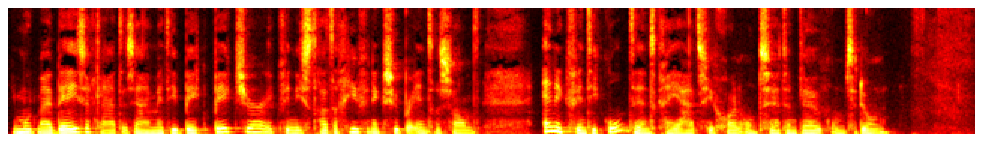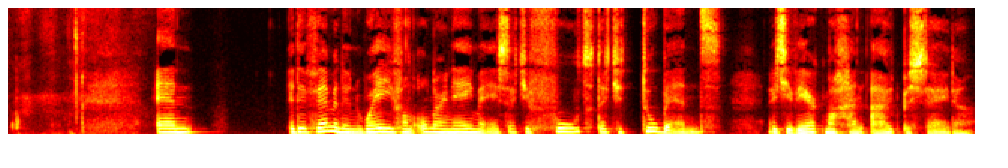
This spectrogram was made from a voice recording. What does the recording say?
Je moet mij bezig laten zijn met die big picture. Ik vind die strategie vind ik super interessant. En ik vind die contentcreatie gewoon ontzettend leuk om te doen. En de feminine way van ondernemen is dat je voelt dat je toe bent. Dat je werk mag gaan uitbesteden.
